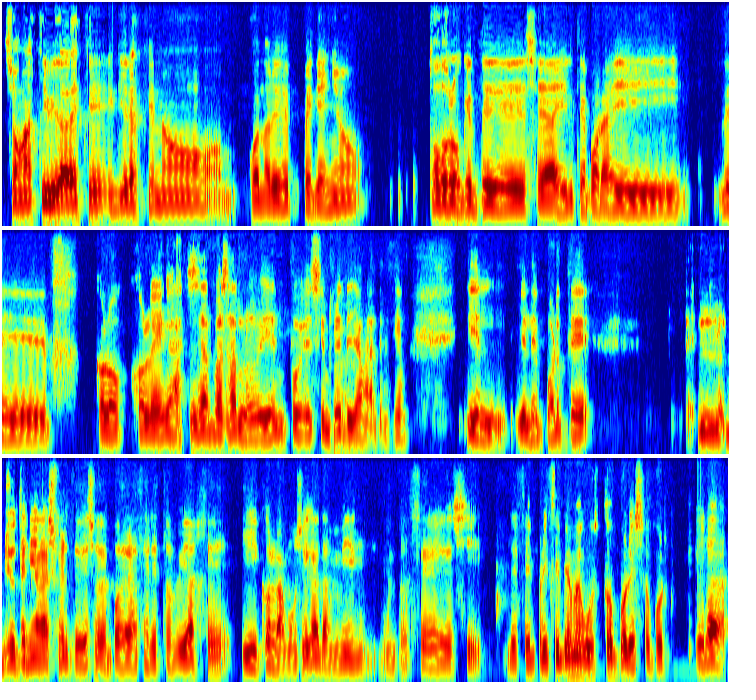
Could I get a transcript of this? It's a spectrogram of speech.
son actividades que quieras que no, cuando eres pequeño, todo lo que te sea irte por ahí de, con los colegas a pasarlo bien, pues siempre te llama la atención. Y el, y el deporte, yo tenía la suerte de eso, de poder hacer estos viajes y con la música también. Entonces, sí, desde el principio me gustó por eso, porque era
